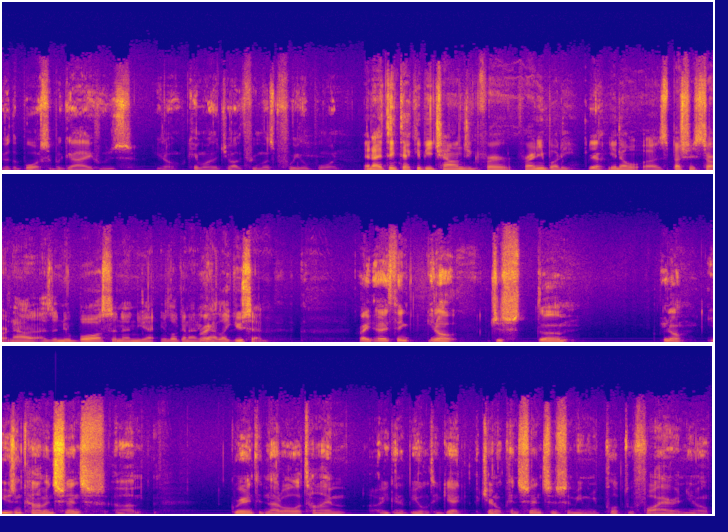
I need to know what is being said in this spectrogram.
you're the boss of a guy who's, you know, came on the job three months before you were born. And I think that could be challenging for for anybody. Yeah. You know, uh, especially starting out as a new boss, and then you- you're looking at a guy like you said. Right. And I think, you know, just, um, you know, using common sense, um, granted, not all the time are you going to be able to get a general consensus. I mean, when you pull up to a fire and, you know,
